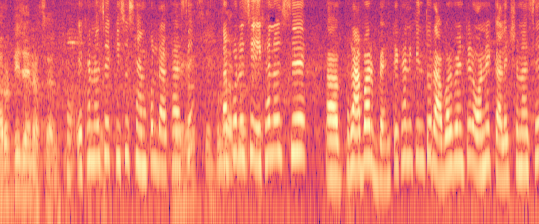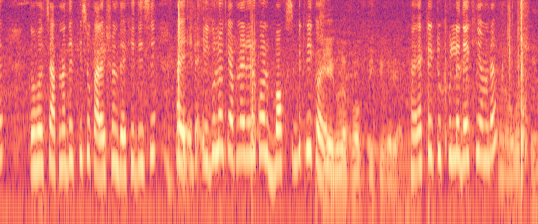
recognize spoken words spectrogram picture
আরও ডিজাইন আছে আর হ্যাঁ এখানে হচ্ছে কিছু স্যাম্পল রাখা আছে। তারপর হচ্ছে এখানে হচ্ছে রাবার ব্যান্ড এখানে কিন্তু রাবার ব্যান্ডের অনেক কালেকশন আছে। তো হচ্ছে আপনাদের কিছু কালেকশন দেখিয়ে দিছি। ভাই এটা এগুলো কি আপনার এরকম বক্স বিক্রি করেন? এগুলো বক্স বিক্রি করি আমরা। হ্যাঁ একটা একটু খুলে দেখি আমরা। হ্যাঁ, অবশ্যই।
